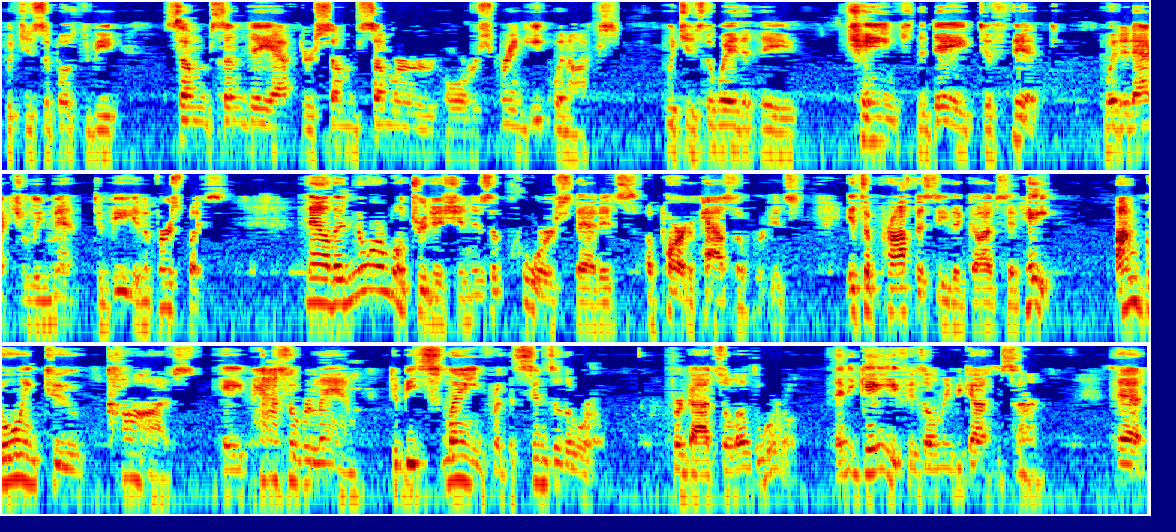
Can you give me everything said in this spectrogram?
which is supposed to be some Sunday after some summer or spring equinox, which is the way that they changed the day to fit what it actually meant to be in the first place. Now, the normal tradition is, of course, that it's a part of Passover. It's it's a prophecy that God said, "Hey, I'm going to cause a Passover lamb to be slain for the sins of the world. For God so loved the world that He gave His only begotten Son, that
